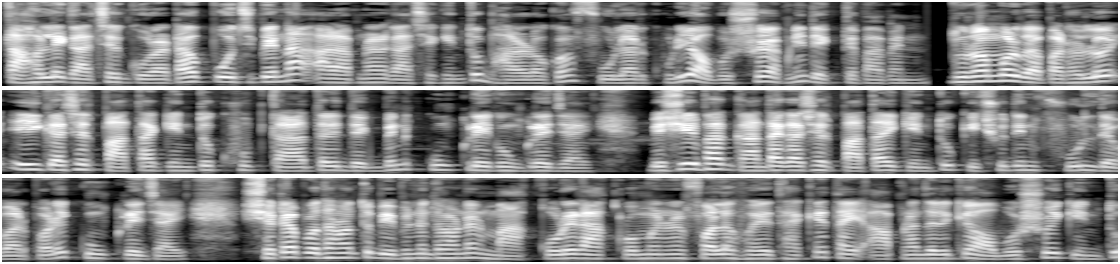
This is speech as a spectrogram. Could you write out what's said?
তাহলে গাছের গোড়াটাও পচবে না, আর আপনার গাছে কিন্তু ভালো রকম ফুল আর কুড়ি অবশ্যই আপনি দেখতে পাবেন। দু নম্বর ব্যাপার হলো, এই গাছের পাতা কিন্তু খুব তাড়াতাড়ি দেখবেন কুঁকড়ে কুঁকড়ে যায়। বেশিরভাগ গাঁদা গাছের পাতায় কিন্তু কিছুদিন ফুল দেওয়ার পরে কুঁকড়ে যায়। সেটা প্রধানত বিভিন্ন ধরনের মাকড়ের আক্রমণের ফলে হয়ে থাকে, তাই আপনাদেরকে অবশ্যই কিন্তু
